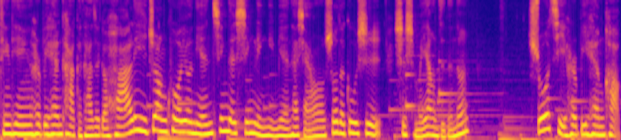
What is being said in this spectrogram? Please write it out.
听听 Herbie Hancock 他这个华丽壮阔又年轻的心灵里面，他想要说的故事是什么样子的呢？说起 Herbie Hancock，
